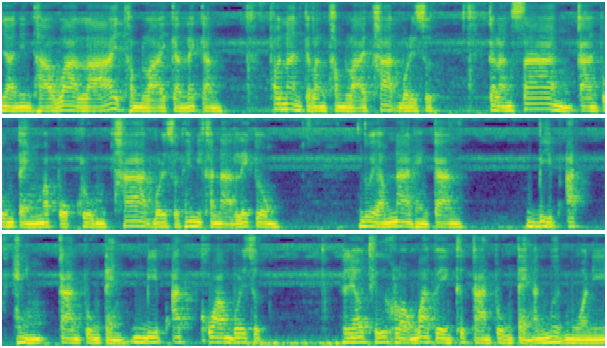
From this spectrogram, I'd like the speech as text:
อย่านินทาว่าร้ายทำลายกันและกัน เพราะนั่นกำลังทำลายธาตุบริสุทธิ์กำลังสร้างการปรุงแต่งมาปกคลุมธาตุบริสุทธิ์ให้มีขนาดเล็กลง ด้วยอำนาจแห่งการบีบอัดแห่งการปรุงแต่ง บีบอัดความบริสุทธิ์ แล้วถือครองว่าตัวเองคือการปรุงแต่งอันมืดมัวนี้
